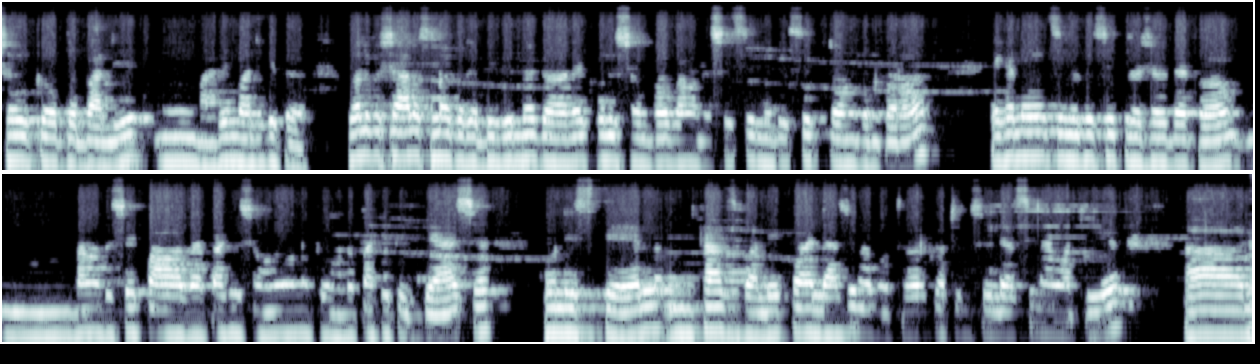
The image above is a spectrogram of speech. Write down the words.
সৈকত বালি ভারী মানিকিত। দল বিষয়ে আলোচনা করে বিভিন্ন ধরনের খনিজ সম্পদ বাংলাদেশের চিহ্নিত চিত্র অঙ্কন করো। এখানে চিহ্নিত চিত্র হিসেবে দেখো বাংলাদেশে পাওয়া যায় সম্পদ অন্যতম হলো প্রাকৃতিক গ্যাস, খনিজ তেল কাঁচবালি, কয়লা, চুনাপাথর, কঠিন শিলা, চীনামাটি, আহ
